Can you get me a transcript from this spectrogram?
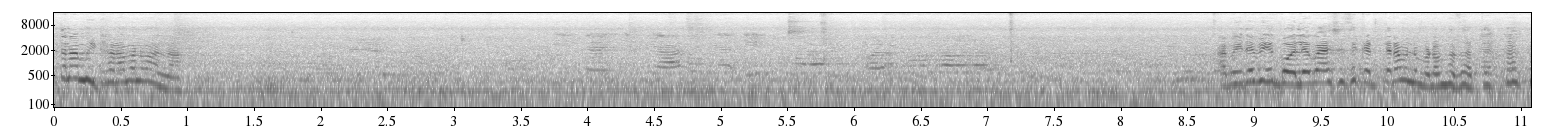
इतना मीठा ना बनवाना। अभी जब ये गोले को ऐसे ऐसे करते ना मुझे बड़ा मज़ा आता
